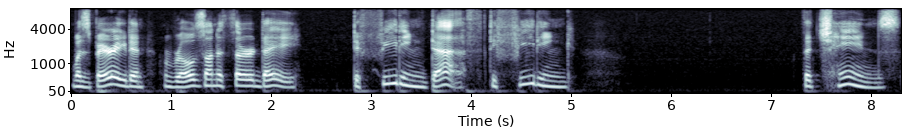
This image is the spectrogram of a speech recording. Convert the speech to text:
was buried, and rose on the third day, defeating death, defeating the chains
